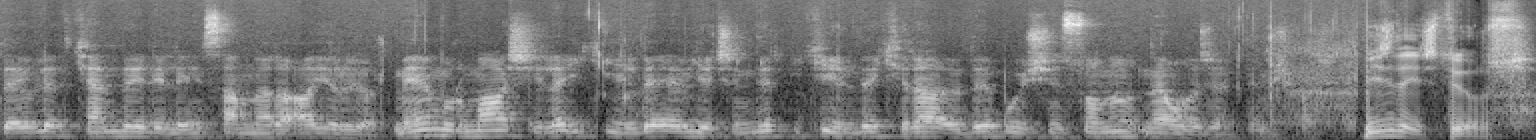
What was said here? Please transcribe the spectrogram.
Devlet kendi eliyle insanları ayırıyor. Memur maaşıyla iki ilde ev geçindir, iki ilde kira öde. Bu işin sonu ne olacak demiş başkan. Biz de istiyoruz.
